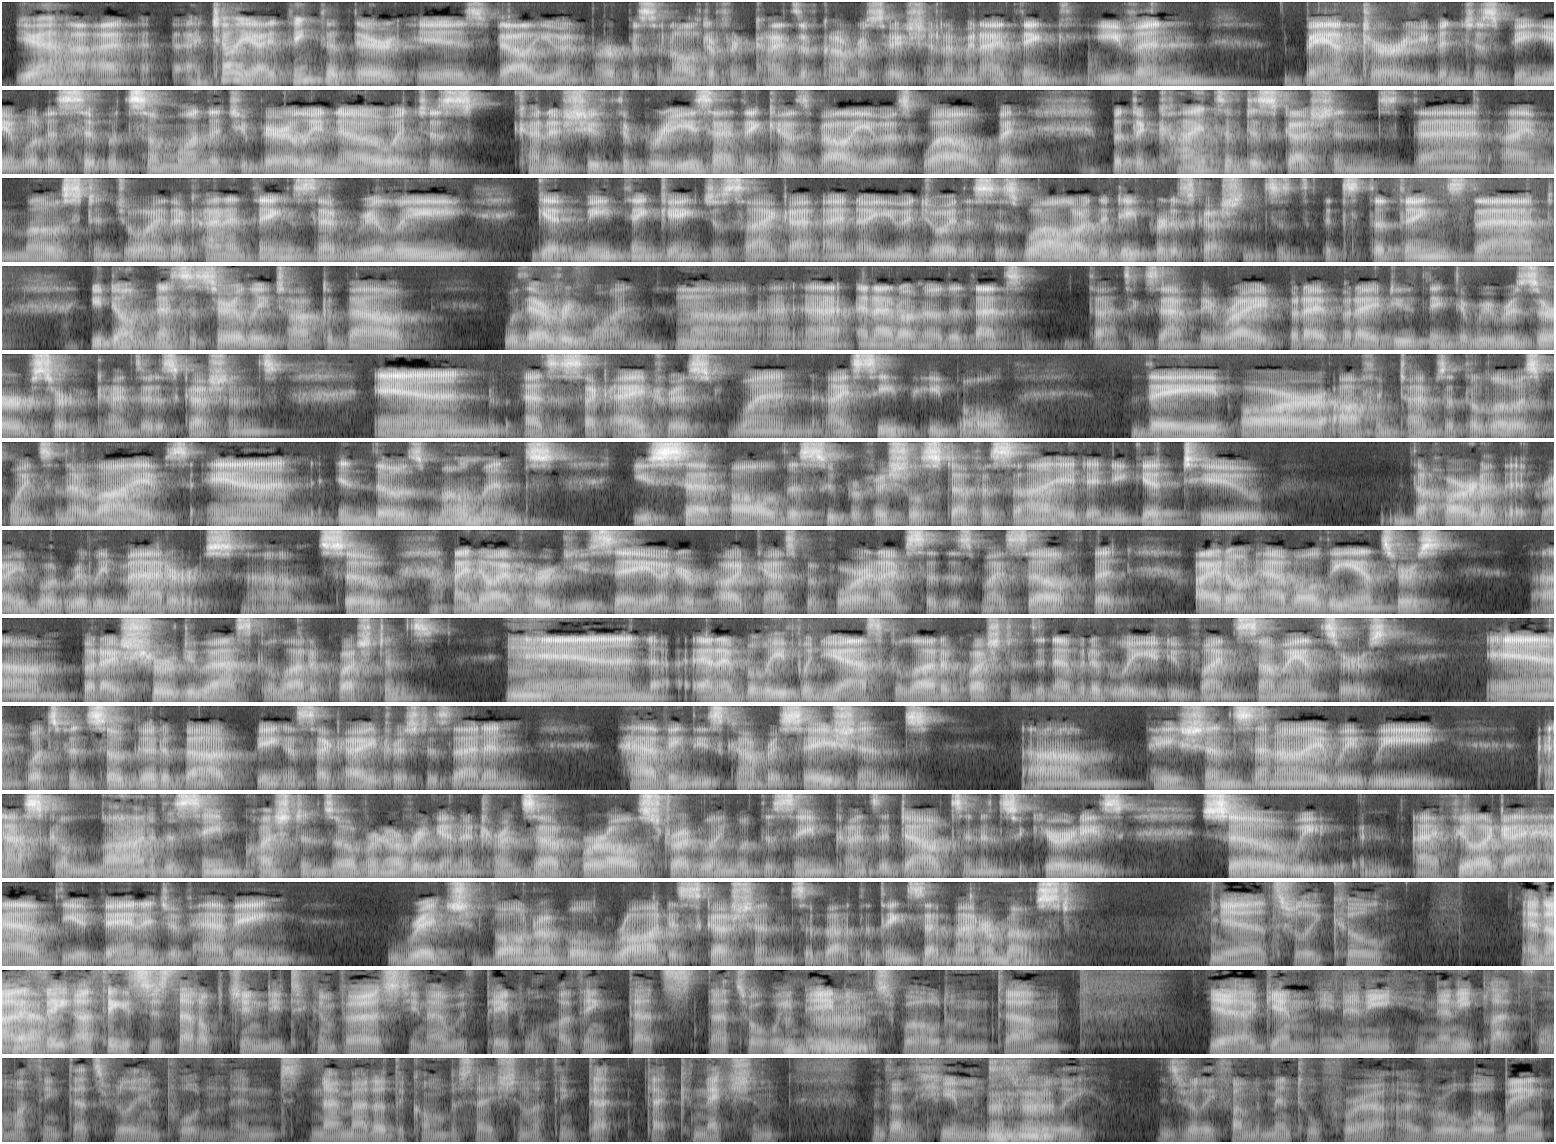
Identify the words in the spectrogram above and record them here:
Yeah, I, I tell you, I think that there is value and purpose in all different kinds of conversation. I mean, I think even banter, even just being able to sit with someone that you barely know and just kind of shoot the breeze, I think has value as well. But but the kinds of discussions that I most enjoy, the kind of things that really get me thinking, just like I, I know you enjoy this as well, are the deeper discussions. It's, it's the things that you don't necessarily talk about with everyone, uh, and, I, and I don't know that that's that's exactly right, but I but I do think that we reserve certain kinds of discussions. And as a psychiatrist, when I see people, they are oftentimes at the lowest points in their lives, and in those moments, you set all the superficial stuff aside, and you get to the heart of it, right? What really matters. Um, so I know I've heard you say on your podcast before, and I've said this myself, that I don't have all the answers, um, but I sure do ask a lot of questions. And and I believe when you ask a lot of questions, inevitably you do find some answers. And what's been so good about being a psychiatrist is that in having these conversations, um, patients and I, we, we ask a lot of the same questions over and over again. It turns out we're all struggling with the same kinds of doubts and insecurities. So we, I feel like I have the advantage of having rich, vulnerable, raw discussions about the things that matter most. Yeah, it's really cool. And I Yeah. think I think it's just that opportunity to converse, you know, with people. I think that's that's what we need in this world. And um, yeah, again, in any in any platform, I think that's really important. And no matter the conversation, I think that that connection with other humans is really is really fundamental for our overall well-being.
